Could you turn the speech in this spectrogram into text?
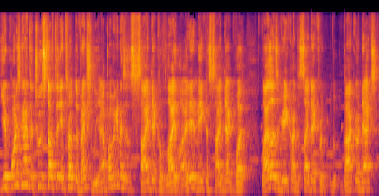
your opponent's gonna have to choose stuff to interrupt eventually. I'm probably gonna side deck of Lyla. I didn't make a side deck, but Lyla is a great card to side deck for back row decks.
